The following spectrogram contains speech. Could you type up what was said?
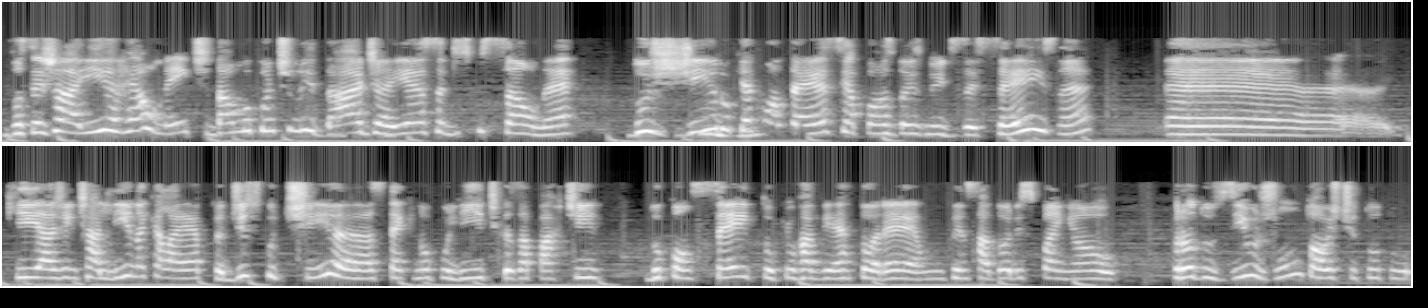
você já ia realmente dar uma continuidade aí a essa discussão, né, do giro uhum. que acontece após 2016, né, é, que a gente ali naquela época discutia as tecnopolíticas a partir do conceito que o Javier Toré, um pensador espanhol, produziu junto ao Instituto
